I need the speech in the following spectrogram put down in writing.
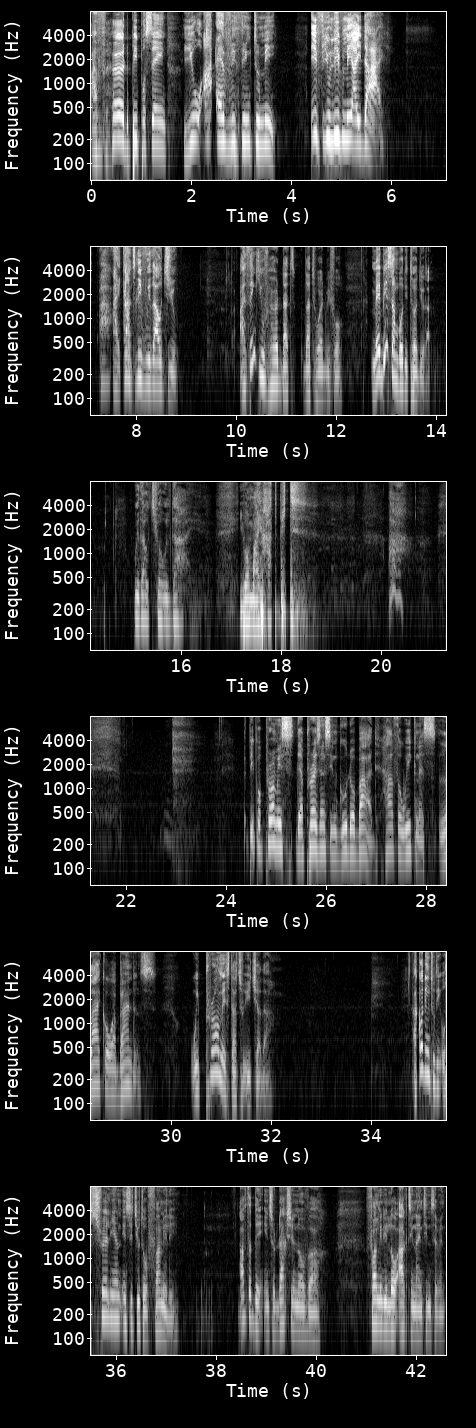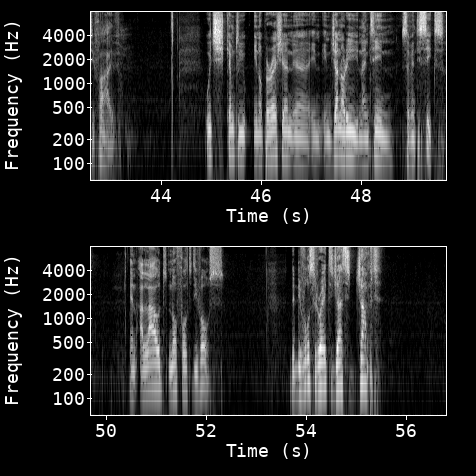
I've heard people saying, You are everything to me. If you leave me, I die. Ah, I can't live without you. I think you've heard that, that word before. Maybe somebody told you that. Without you, I will die. You are my heartbeat. Ah. The people promise their presence in good or bad, health or weakness, lack or abundance. We promise that to each other. According to the Australian Institute of Family, after the introduction of uh, Family Law Act in 1975, which came to in operation uh, in, in January 1976 and allowed no fault divorce, the divorce rate just jumped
